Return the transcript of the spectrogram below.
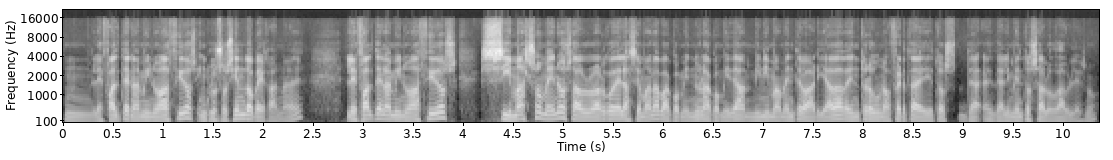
mm, le falten aminoácidos, incluso siendo vegana, ¿eh? le falten aminoácidos si más o menos a lo largo de la semana va comiendo una comida mínimamente variada dentro de una oferta de, dietos- de, de alimentos saludables. ¿no?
